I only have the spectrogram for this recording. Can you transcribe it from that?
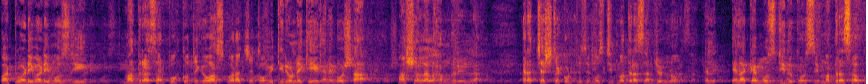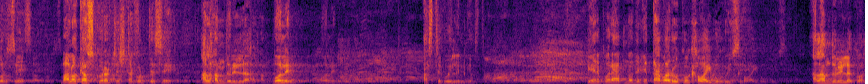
পাটুয়ারি বাড়ি মসজিদ, মাদ্রাসার পক্ষ থেকে ওয়াজ করাচ্ছে, কমিটির অনেকে এখানে বসা। মার্শাল্লাহ আলহামদুলিল্লাহ। এরা চেষ্টা করতেছে মসজিদ, মাদ্রাসার জন্য। এলে- এলাকায় মসজিদও করছে, মাদ্রাসাও করছে। ভালো কাজ করার চেষ্টা করতেছে। আলহামদুলিল্লাহ। বলেন। আসতে কইলেন কেন? এরপরে আপনাদেরকে তাবারুকও খাওয়াইবো কইছে। আলহামদুলিল্লাহ কর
